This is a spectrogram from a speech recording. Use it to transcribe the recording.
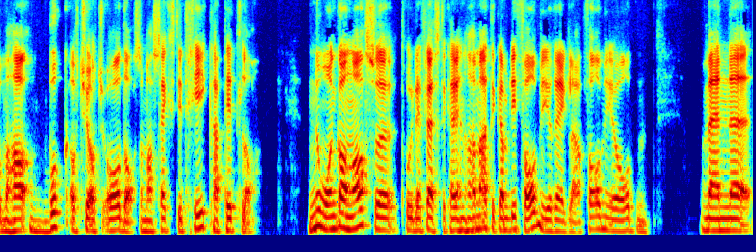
Og vi har Book of Church Order, som har 63 kapitler. Noen ganger så tror jeg de fleste kan innrømme at det kan bli for mye regler, for mye orden. Men eh,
